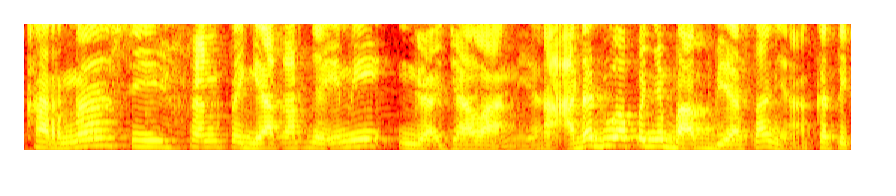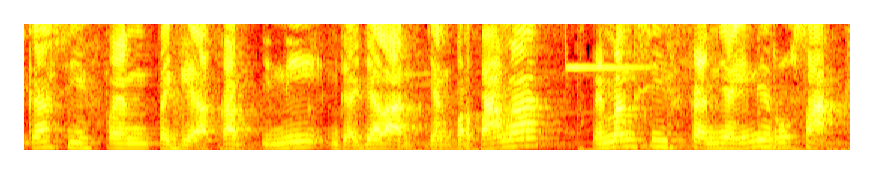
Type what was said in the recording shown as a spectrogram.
karena si fan PGA cardnya ini nggak jalan ya. Nah, ada dua penyebab biasanya ketika si fan PGA card ini nggak jalan. Yang pertama, memang si fannya ini rusak.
